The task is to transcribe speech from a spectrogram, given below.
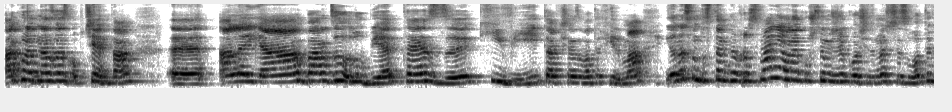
Akurat nazwa jest obcięta, e, ale ja bardzo lubię te z Kiwi, tak się nazywa ta firma. I one są dostępne w Rossmanie, one kosztują gdzieś około 17 zł,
